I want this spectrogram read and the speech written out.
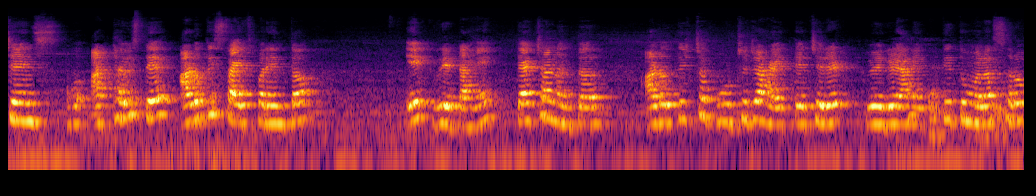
चेंज अठ्ठावीस ते अडोतीस साईजपर्यंत एक रेट आहे. त्याच्यानंतर अडोतीसच्या पुढचे जे आहेत त्याचे रेट वेगळे आहेत. ते तुम्हाला सर्व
